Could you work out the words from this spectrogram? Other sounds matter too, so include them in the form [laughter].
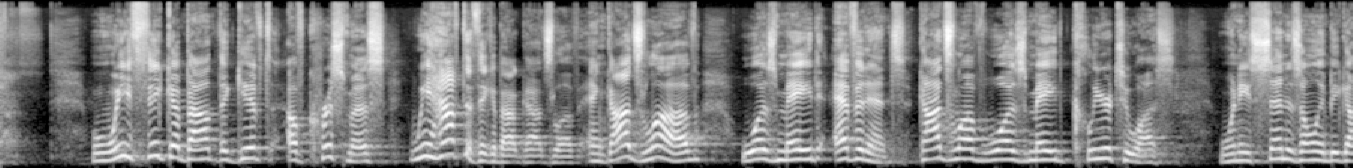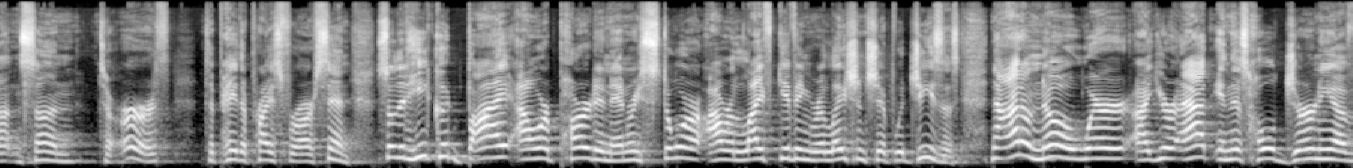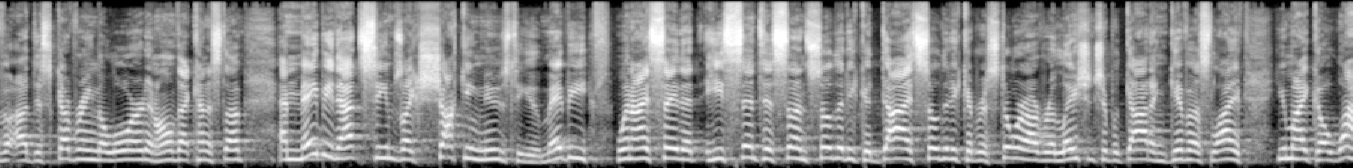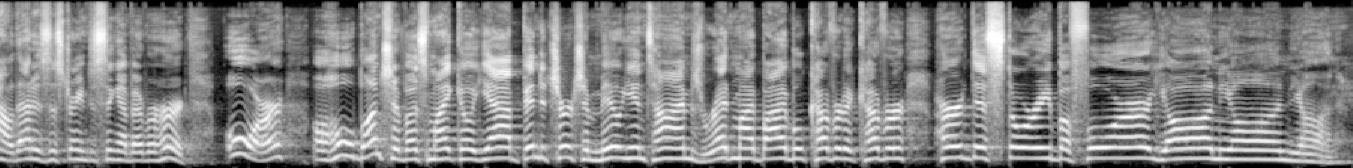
When we think about the gift of Christmas, we have to think about God's love. And God's love was made evident, God's love was made clear to us when He sent His only begotten Son to earth to pay the price for our sin so that he could buy our pardon and restore our life giving relationship with Jesus. Now, I don't know where uh, you're at in this whole journey of uh, discovering the Lord and all that kind of stuff. And maybe that seems like shocking news to you. Maybe when I say that he sent his son so that he could die, so that he could restore our relationship with God and give us life, you might go, wow, that is the strangest thing I've ever heard. Or a whole bunch of us might go, Yeah, I've been to church a million times, read my Bible cover to cover, heard this story before, yawn, yawn, yawn.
